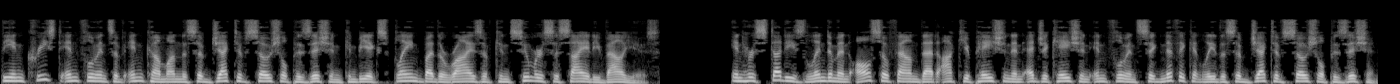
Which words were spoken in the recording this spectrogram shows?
The increased influence of income on the subjective social position can be explained by the rise of consumer society values. In her studies Lindemann also found that occupation and education influence significantly the subjective social position.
